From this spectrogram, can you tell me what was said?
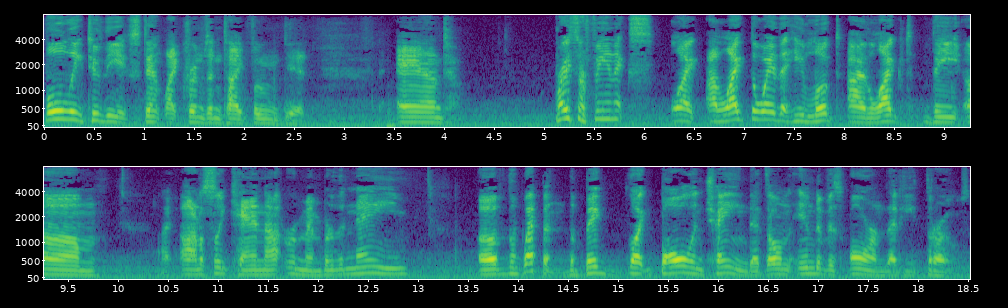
fully to the extent like Crimson Typhoon did. And Bracer Phoenix, like, I liked the way that he looked. I liked the, um, I honestly cannot remember the name of the weapon, the big like ball and chain that's on the end of his arm that he throws.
